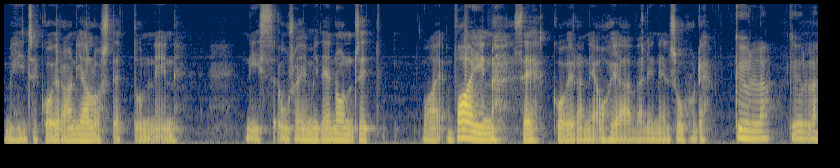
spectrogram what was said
mihin se koira on jalostettu, niin niissä useimmiten on sit vain se koiran ja ohjaajan välinen suhde. Kyllä, kyllä.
